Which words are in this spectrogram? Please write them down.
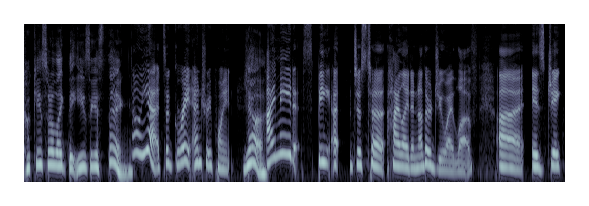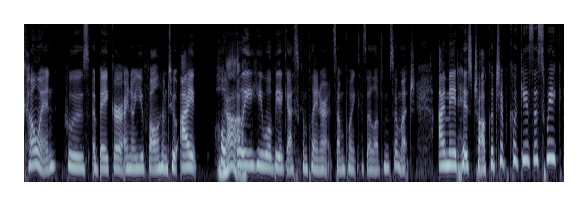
cookies are like the easiest thing. Oh yeah, it's a great entry point. Yeah. I made speak uh, just to highlight another Jew I love uh, is Jake Cohen, who's a baker. I know you follow him too. I hopefully he will be a guest complainer at some point because I love him so much. I made his chocolate chip cookies this week.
